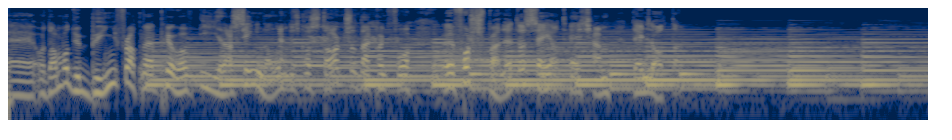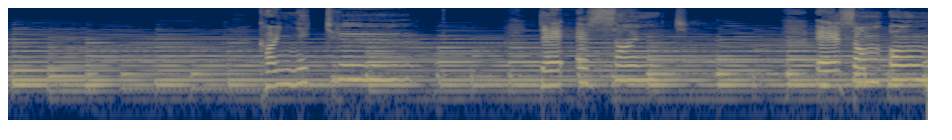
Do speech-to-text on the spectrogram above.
Eh, og da må du begynne, for at når jeg prøver å gi deg signal om du skal starte, så at jeg kan få eh, forspillet til å si at her kommer den låta. Kan ikke tru det er sant, er som om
